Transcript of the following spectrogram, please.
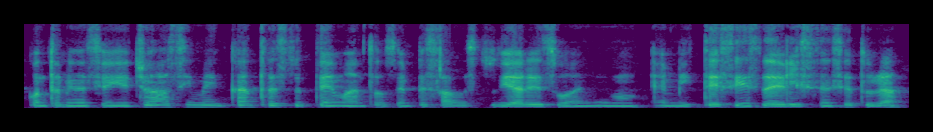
contaminación y yo, ah, sí, me encanta este tema, entonces he empezado a estudiar eso en, en, mi tesis de licenciatura.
